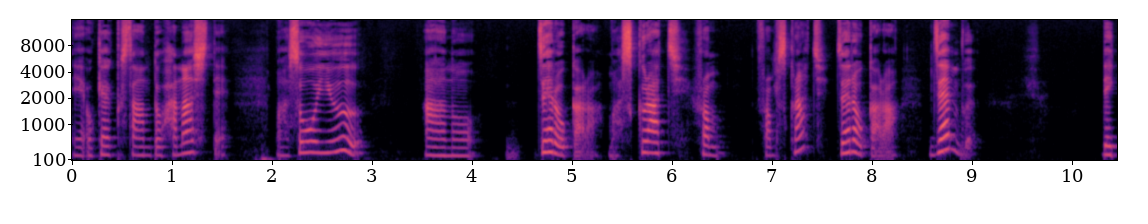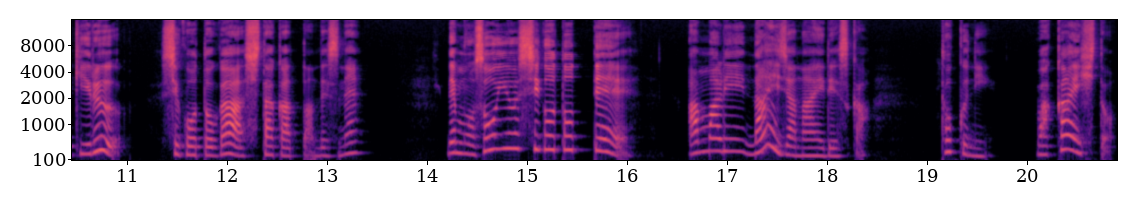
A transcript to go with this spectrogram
でお客さんと話して、まあ、そういうあのゼロから、まあ、スクラッチ from, from scratch ゼロから全部できる仕事がしたかったんですね。でもそういう仕事ってあんまりないじゃないですか。特に若い人。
